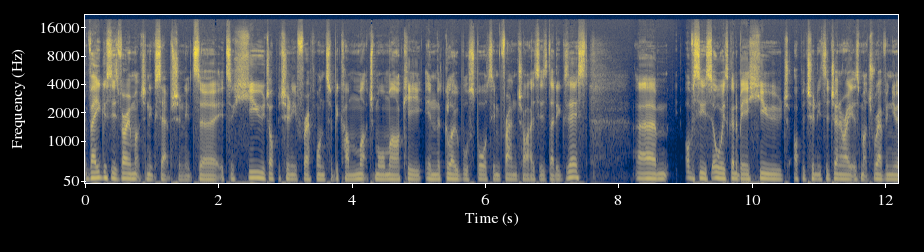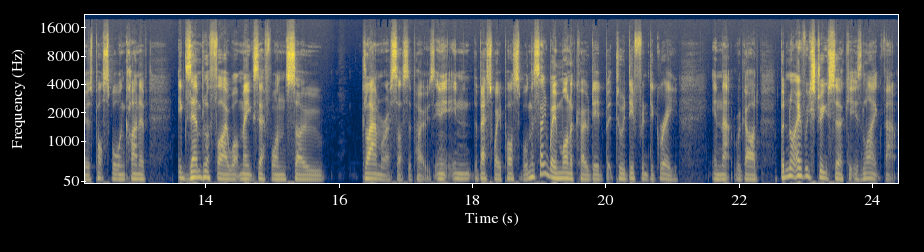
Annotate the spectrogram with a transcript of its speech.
Vegas is very much an exception. It's a it's a huge opportunity for F1 to become much more marquee in the global sporting franchises that exist. Um, obviously, it's always going to be a huge opportunity to generate as much revenue as possible and kind of exemplify what makes F1 so glamorous, I suppose, in in the best way possible. In the same way Monaco did, but to a different degree in that regard. But not every street circuit is like that.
